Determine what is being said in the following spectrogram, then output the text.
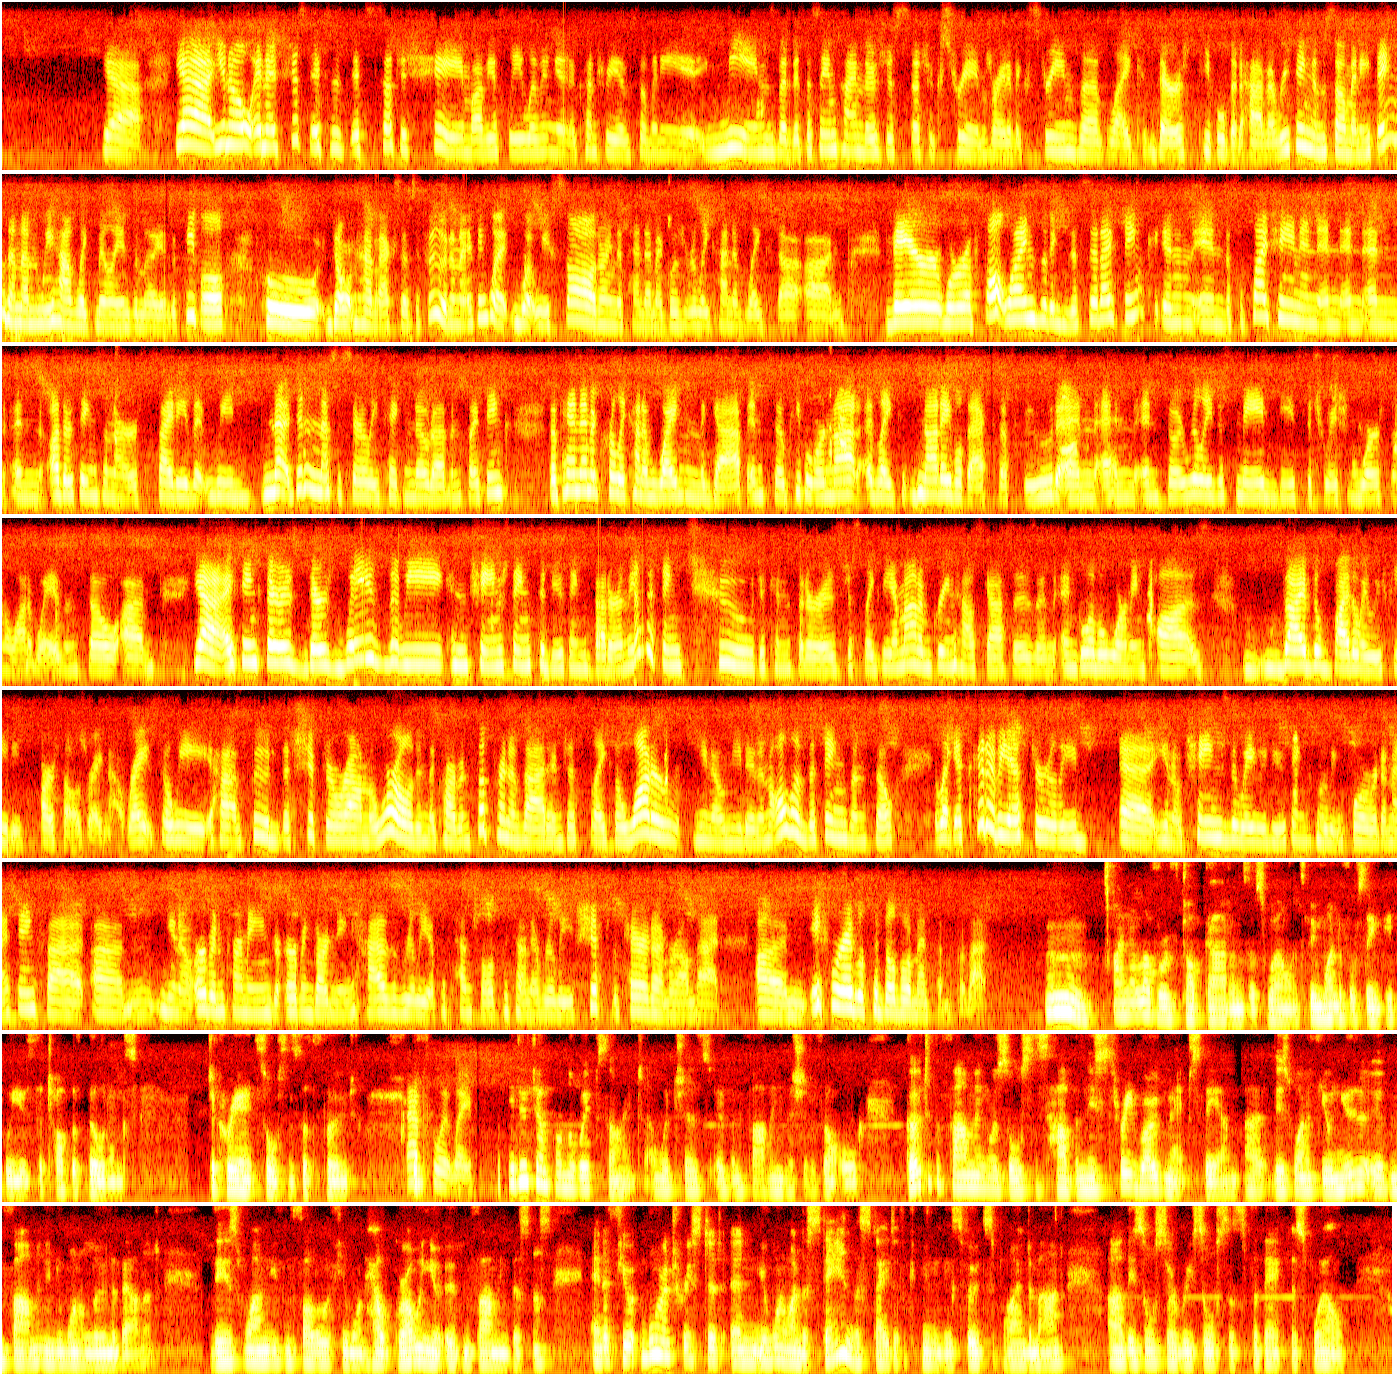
Yeah, yeah, you know, and it's just it's it's such a shame, obviously, living in a country of so many means, but at the same time, there's just such extremes, right? Of extremes of like there's people that have everything and so many things, and then we have like millions and millions of people who don't have access to food. And I think what what we saw during the pandemic was really kind of like the um, there were fault lines that existed, I think, in, in the supply chain and, and, and, and, and other things in our society that we ne- didn't necessarily take note of. And so I think the pandemic really kind of widened the gap. And so people were not like not able to access food. And, and, and so it really just made the situation worse in a lot of ways. And so, um, yeah, I think there's there's ways that we can change things to do things better. And the other thing too to consider is just like the amount of greenhouse gases and, and global warming caused by the by the way we feed ourselves right now, right? So we have food that's shipped around the world and the carbon footprint of that and just like the water, you know, needed and all of the things. And so like it's gonna be us to really uh, you know, change the way we do things moving forward. And I think that, um, you know, urban farming, urban gardening has really a potential to kind of really shift the paradigm around that um, if we're able to build momentum for that. Mm, and I love rooftop gardens as well. It's been wonderful seeing people use the top of buildings to create sources of food. Absolutely. If, if you do jump on the website, which is urbanfarminginitiative.org, go to the Farming Resources Hub, and there's three roadmaps there. Uh, there's one if you're new to urban farming and you want to learn about it. There's one you can follow if you want help growing your urban farming business. And if you're more interested in, you want to understand the state of the community's food supply and demand, uh, there's also resources for that as well.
